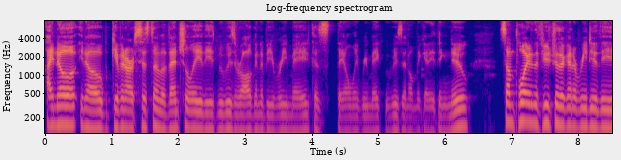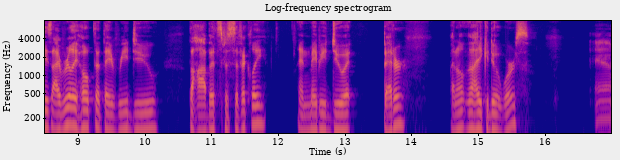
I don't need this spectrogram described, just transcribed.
I know, you know, given our system, eventually these movies are all going to be remade because they only remake movies. They don't make anything new. Some point in the future, they're going to redo these. I really hope that they redo The Hobbit specifically and maybe do it better. I don't know how you could do it worse. Yeah.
